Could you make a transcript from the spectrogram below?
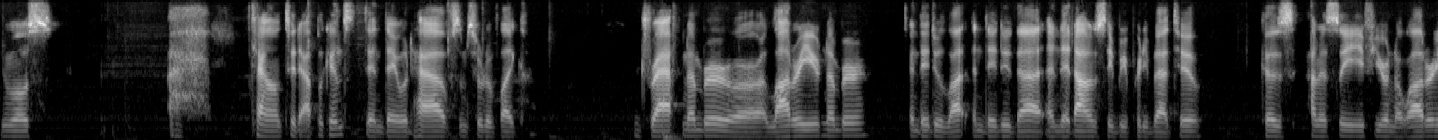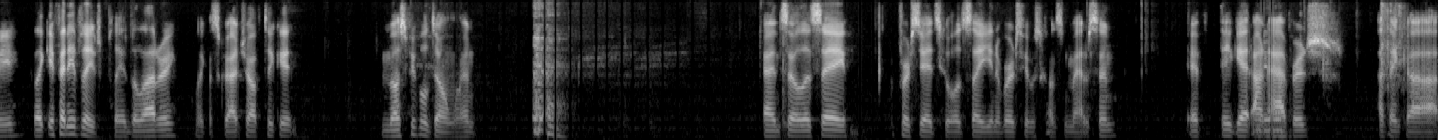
most ah, talented applicants then they would have some sort of like draft number or a lottery number. And they do lot and they do that and it'd honestly be pretty bad too. Because honestly if you're in the lottery like if anybody's played the lottery like a scratch off ticket most people don't win and so let's say for state school let's say university of wisconsin madison if they get on Yeah. average i think uh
